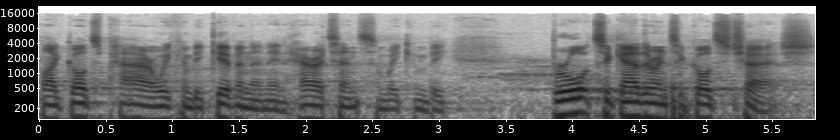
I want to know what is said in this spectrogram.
by God's power, and we can be given an inheritance and we can be brought together into God's church.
